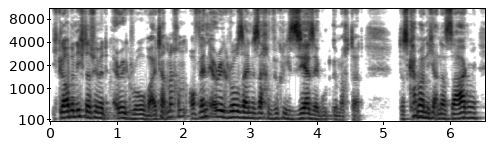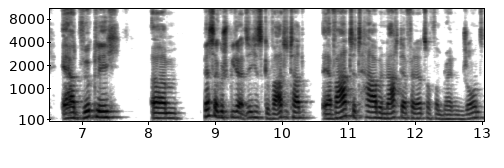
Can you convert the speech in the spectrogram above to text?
ich glaube nicht, dass wir mit Eric Rowe weitermachen, auch wenn Eric Rowe seine Sache wirklich sehr, sehr gut gemacht hat. Das kann man nicht anders sagen. Er hat wirklich ähm, besser gespielt, als ich es gewartet hat, erwartet habe nach der Verletzung von Brandon Jones.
